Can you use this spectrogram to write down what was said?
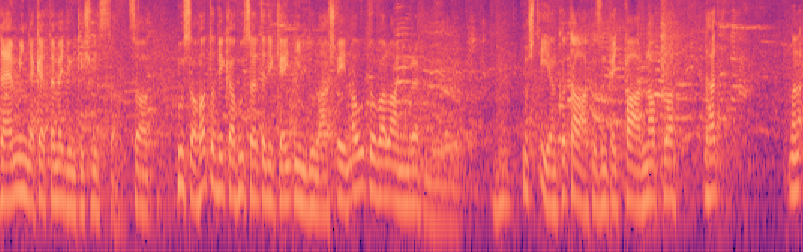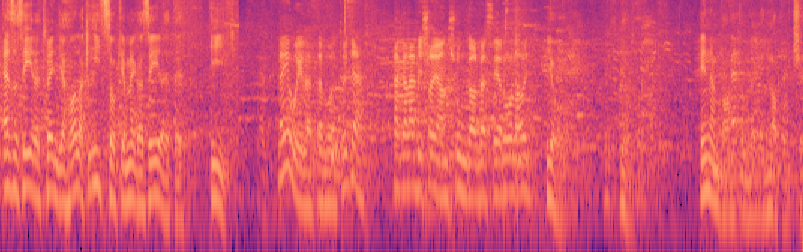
de mind a ketten megyünk is vissza. Szóval 26-a, 27-én indulás. Én autóval, lányom repülővel. Most ilyenkor találkozunk egy pár napra, de hát ez az életrendje, ha valaki így szokja meg az életet, így. De jó élete volt, ugye? Legalábbis olyan sunggal beszél róla, hogy Jó. Jó. Én nem bántam meg egy napot se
